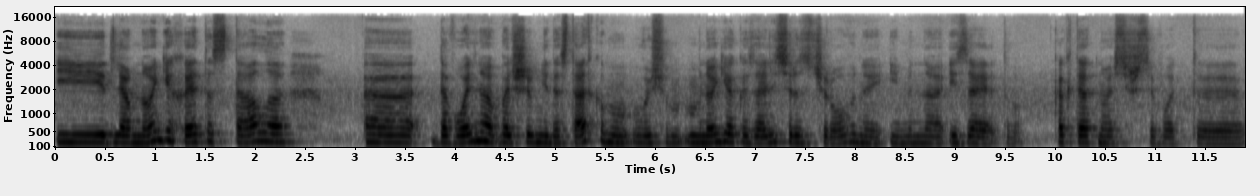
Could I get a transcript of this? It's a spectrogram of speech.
и для многих это стало э, довольно большим недостатком. В общем, многие оказались разочарованы именно из-за этого. Как ты относишься вот э,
